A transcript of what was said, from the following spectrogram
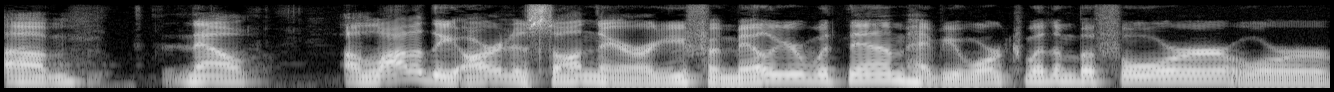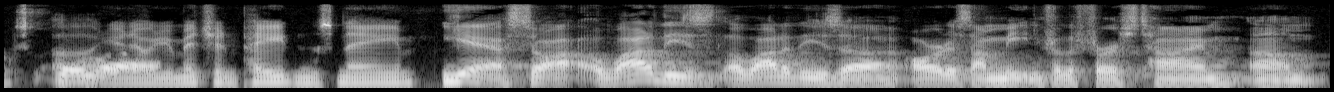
Um, now, a lot of the artists on there, are you familiar with them? Have you worked with them before, or so, uh, you know, uh, you mentioned Peyton's name? Yeah, so I, a lot of these, a lot of these uh, artists I'm meeting for the first time. Um,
